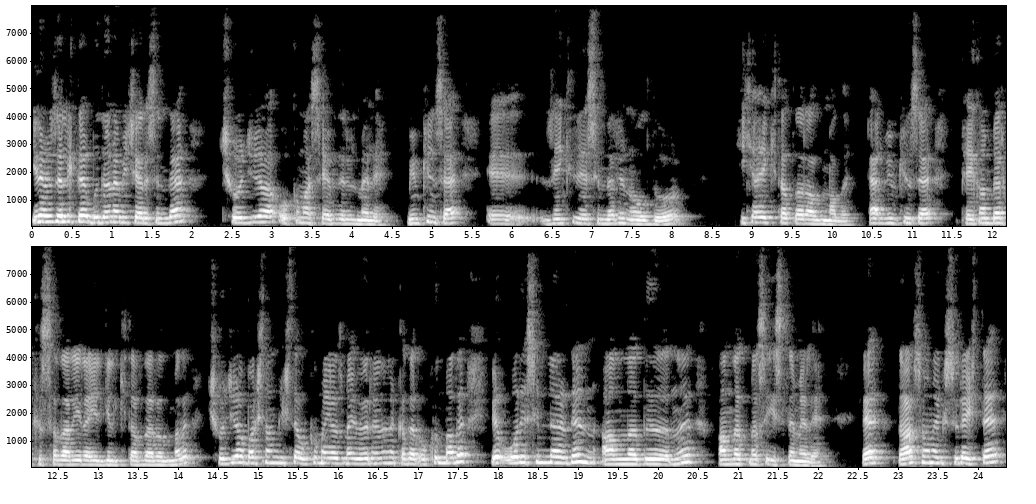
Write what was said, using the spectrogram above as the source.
Yine özellikle bu dönem içerisinde çocuğa okuma sevdirilmeli. Mümkünse e, renkli resimlerin olduğu hikaye kitapları alınmalı. Eğer mümkünse peygamber kıssalarıyla ilgili kitaplar alınmalı. Çocuğa başlangıçta okuma yazmayı öğrenene kadar okunmalı ve o resimlerden anladığını anlatması istemeli. Ve daha sonraki süreçte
